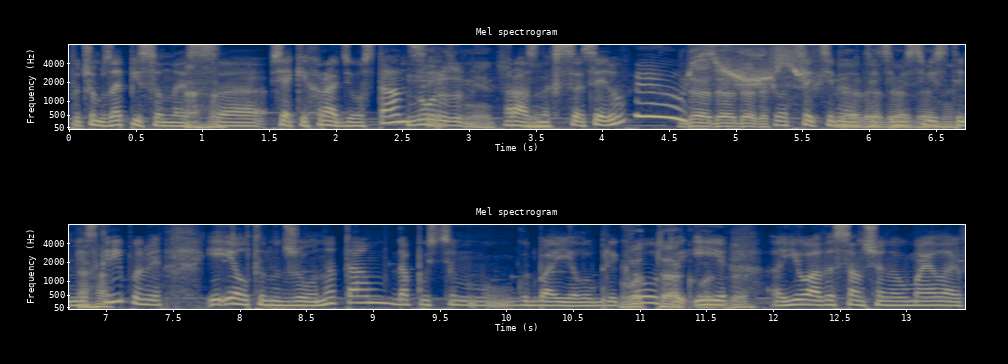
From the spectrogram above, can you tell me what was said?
причем записанное с э, всяких радиостанций. Ну, разумеется. разных с, с- Да, да, да, да. вот с этими Да, вот да, этими да, свистами да. и Ага. скрипами. И Элтона Джона там, допустим, Goodbye Yellow Brick Вот Road, так и вот, да. You Are the Sunshine of My Life,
